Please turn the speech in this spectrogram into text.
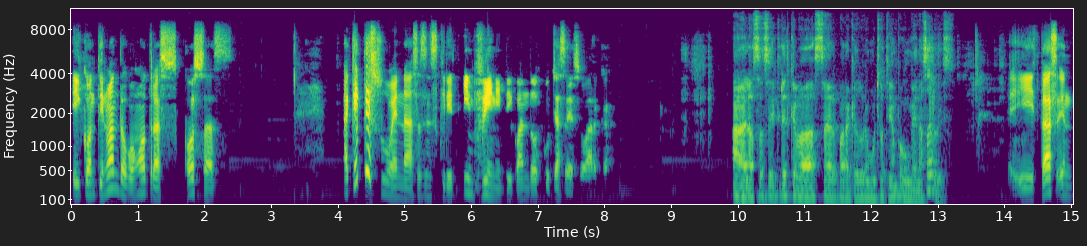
y continuando con otras cosas, ¿a qué te suena Assassin's Creed Infinity cuando escuchas eso, Arca? Ah, el Assassin's Creed que va a ser para que dure mucho tiempo un game service. Y estás en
